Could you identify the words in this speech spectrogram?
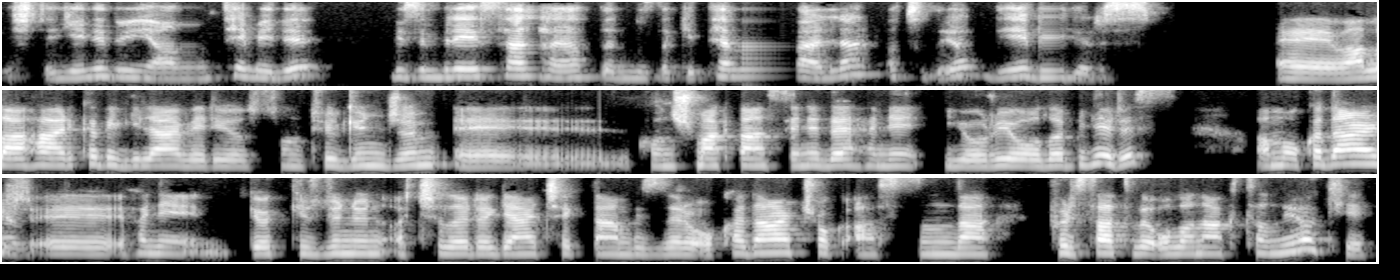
işte yeni dünyanın temeli bizim bireysel hayatlarımızdaki temeller atılıyor diyebiliriz. E, Valla harika bilgiler veriyorsun Tülgüncüm. E, konuşmaktan seni de hani yoruyor olabiliriz. Ama o kadar e, hani gökyüzünün açıları gerçekten bizlere o kadar çok aslında fırsat ve olanak tanıyor ki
